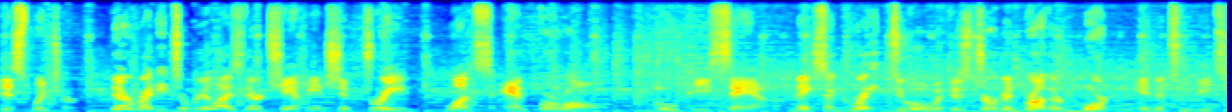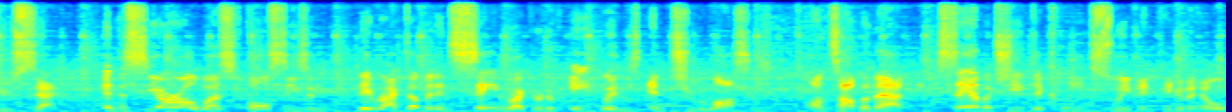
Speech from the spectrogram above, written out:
This winter, they're ready to realize their championship dream once and for all. OP Sam makes a great duo with his German brother Morten in the 2v2 set. In the CRL West fall season, they racked up an insane record of 8 wins and 2 losses. On top of that, Sam achieved a clean sweep in King of the Hill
